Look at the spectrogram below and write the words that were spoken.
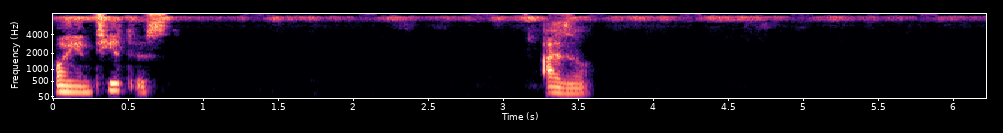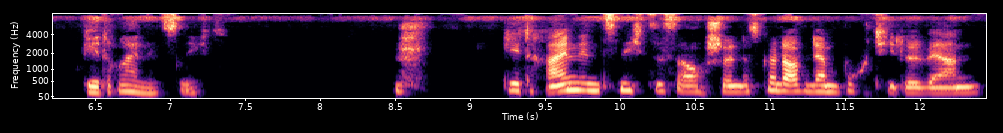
orientiert ist. Also, geht rein ins Nichts. Geht rein ins Nichts ist auch schön. Das könnte auch wieder ein Buchtitel werden.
